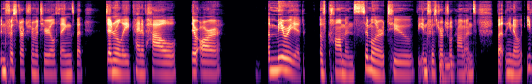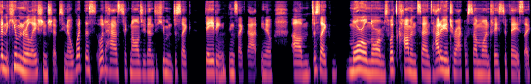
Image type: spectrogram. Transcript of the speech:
infrastructure material things, but generally kind of how there are a myriad of commons similar to the infrastructural mm-hmm. commons but you know even human relationships you know what this what has technology done to human just like dating things like that you know um, just like moral norms what's common sense how do you interact with someone face to face like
